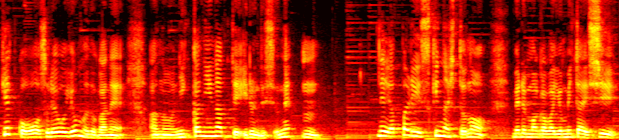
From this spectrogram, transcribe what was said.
結構それを読むのがねあの日課になっているんですよね。うん。でやっぱり好きな人のメルマガは読みたいし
